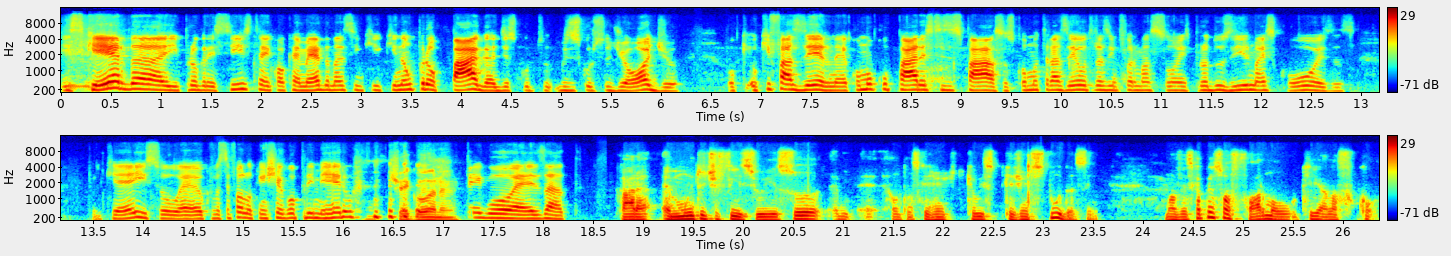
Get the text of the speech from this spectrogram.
esquerda e progressista e qualquer merda, mas assim, que, que não propaga discurso, discurso de ódio, o que, o que fazer, né? Como ocupar esses espaços, como trazer outras informações, produzir mais coisas. Porque é isso, é o que você falou, quem chegou primeiro Chegou, né? pegou, é exato. Cara, é muito difícil. Isso é, é um troço que a gente que, eu, que a gente estuda assim. Uma vez que a pessoa forma o que ela fo-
